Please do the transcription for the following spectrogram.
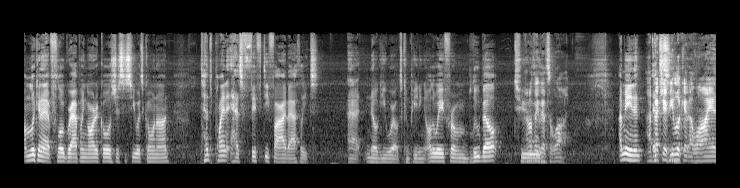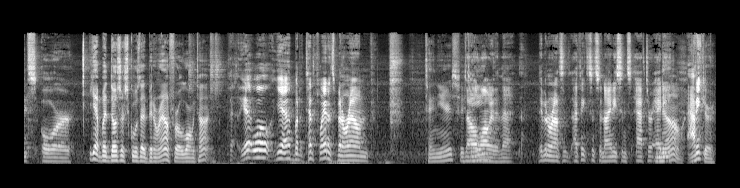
I'm looking at Flow Grappling articles just to see what's going on. Tenth Planet has 55 athletes at Nogi Worlds competing, all the way from blue belt to. I don't think that's a lot. I mean, it- I bet you if you look at Alliance or Yeah, but those are schools that have been around for a long time. yeah, well, yeah, but Tenth Planet's been around 10 years, 15. no longer than that. They've been around since I think since the '90s, since after Eddie. No, I think- after.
